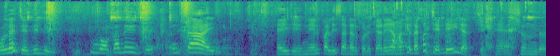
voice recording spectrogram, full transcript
বলেছে দিদি বকা দিয়েছে তাই এই যে নেল পালিশ অর্ডার করেছে আরে আমাকে দেখো চেটেই যাচ্ছে। হ্যাঁ সুন্দর।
